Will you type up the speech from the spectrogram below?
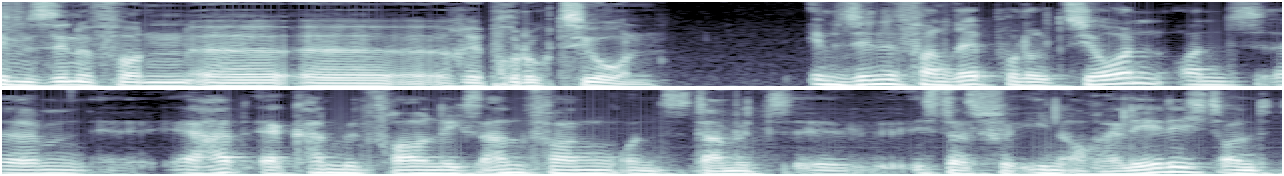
Im Sinne von äh, äh, Reproduktion im Sinne von Reproduktion und ähm, er hat, er kann mit Frauen nichts anfangen und damit äh, ist das für ihn auch erledigt. Und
